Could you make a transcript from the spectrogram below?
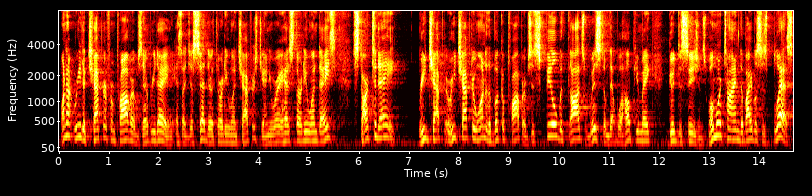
why not read a chapter from Proverbs every day? As I just said, there are 31 chapters. January has 31 days. Start today. Read chapter, read chapter one of the book of Proverbs. It's filled with God's wisdom that will help you make good decisions. One more time, the Bible says, Blessed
